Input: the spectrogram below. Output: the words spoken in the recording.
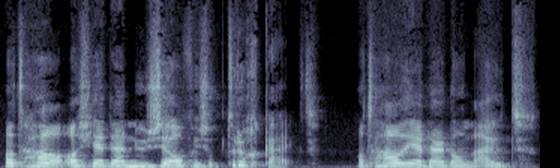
Wat haal, als jij daar nu zelf eens op terugkijkt, wat haal jij daar dan uit?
